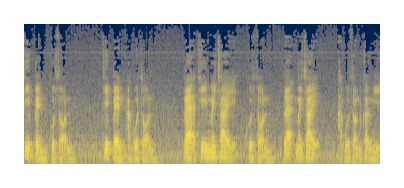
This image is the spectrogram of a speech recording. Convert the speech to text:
ที่เป็นกุศล ที่เป็นอกุศล และที่ไม่ใช่กุศลและไม่ใช่อกุศลก็มี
